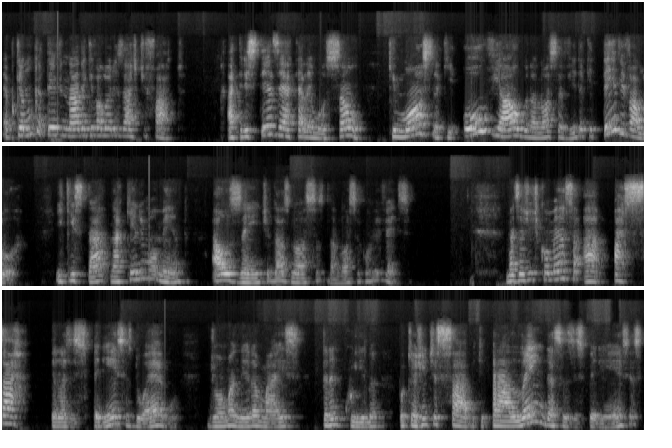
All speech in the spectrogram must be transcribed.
é porque nunca teve nada que valorizasse de fato. A tristeza é aquela emoção que mostra que houve algo na nossa vida que teve valor e que está, naquele momento, ausente das nossas, da nossa convivência. Mas a gente começa a passar pelas experiências do ego de uma maneira mais tranquila, porque a gente sabe que, para além dessas experiências,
